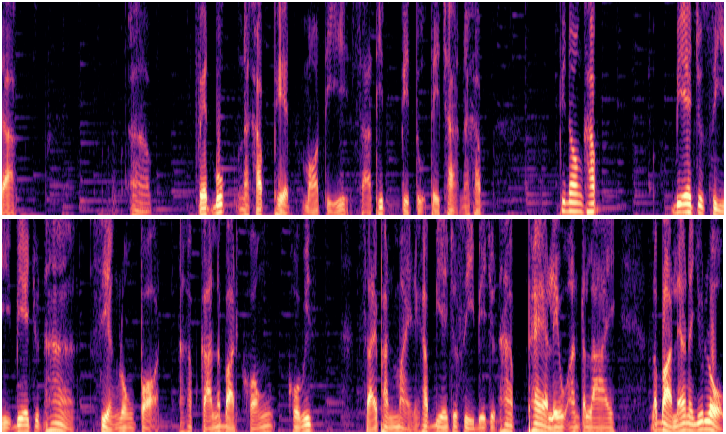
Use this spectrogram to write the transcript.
จาก เฟซบุ๊กนะครับเพจหมอตีสาธิตปิตุเตชะนะครับ พี่น้องครับ BA.4 BA.5 เสี่ยงลงปอดนะครับการระบาดของโควิดสายพันธุ์ใหม่นะครับ BA.4 BA.5 แพร่เร็วอันตราย ระบาดแล้วในยุโรป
